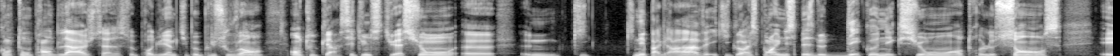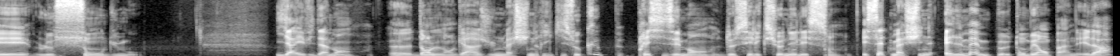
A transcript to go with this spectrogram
Quand on prend de l'âge, ça se produit un petit peu plus souvent. En tout cas, c'est une situation qui, n'est pas grave et qui correspond à une espèce de déconnexion entre le sens et le son du mot. Il y a évidemment dans le langage une machinerie qui s'occupe précisément de sélectionner les sons. Et cette machine elle-même peut tomber en panne. Et là,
